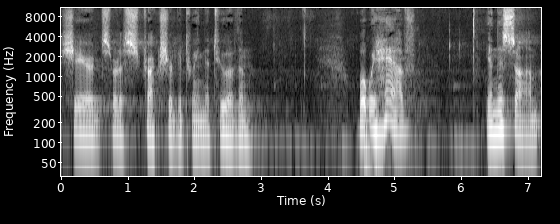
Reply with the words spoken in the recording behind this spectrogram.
shared sort of structure between the two of them. What we have in this psalm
